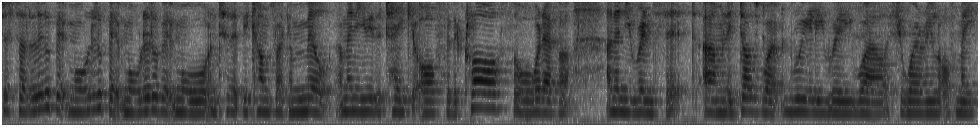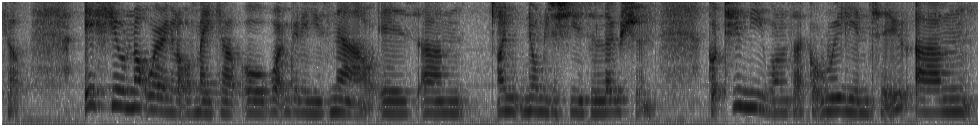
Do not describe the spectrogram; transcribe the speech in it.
just a little bit more, a little bit more, a little bit more until it becomes like a milk and then you either take it off with a cloth or whatever and then you rinse it um, and it does work really really well if you're wearing a lot of makeup. If you're not wearing a lot of makeup or what I'm going to use now is um, I normally just use a lotion. I've got two new ones I've got really into. Um,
